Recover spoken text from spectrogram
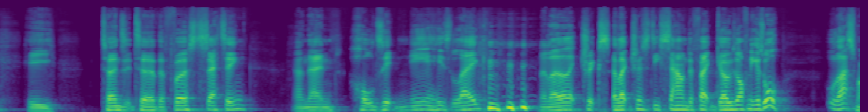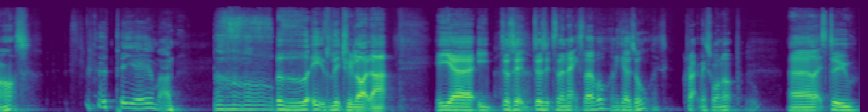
he turns it to the first setting and then holds it near his leg. and an electric, electricity sound effect goes off, and he goes, Oh, oh, that's smart. the PA man. It's literally like that. He uh, he does it does it to the next level, and he goes, "Oh, let's crack this one up. Uh, let's do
